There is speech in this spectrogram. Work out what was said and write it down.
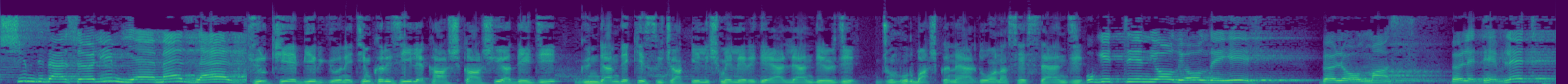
şimdiden söyleyeyim yemezler. Türkiye bir yönetim kriziyle karşı karşıya dedi, gündemdeki sıcak gelişmeleri değerlendirdi. Cumhurbaşkanı Erdoğan'a seslendi. Bu gittiğin yol yol değil. Böyle olmaz. Böyle devlet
